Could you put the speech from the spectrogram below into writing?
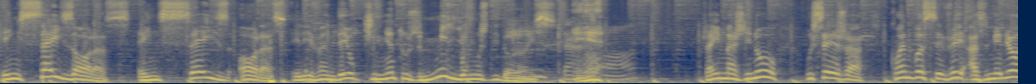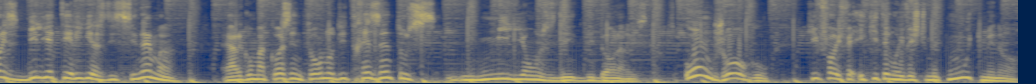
Em seis horas, em seis horas, ele vendeu 500 milhões de dólares. É. Já imaginou? Ou seja, quando você vê as melhores bilheterias de cinema, é alguma coisa em torno de 300 milhões de, de dólares. Um jogo que foi feito e que tem um investimento muito menor.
